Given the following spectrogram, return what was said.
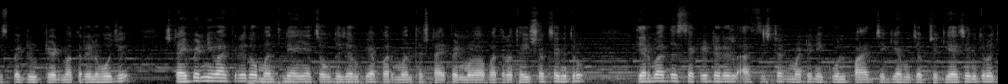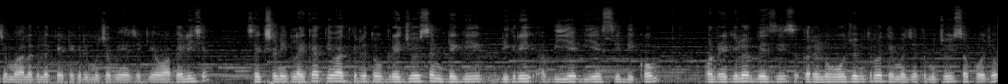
respective ટ્રેડમાં કરેલું હોવું જોઈએ. સ્ટાઇપેન્ડની વાત કરીએ તો મંથલી અહીંયા ચૌદ હજાર રૂપિયા પર મંથ સ્ટાઇપેન્ડ મળવાપાત્ર થઈ શકશે મિત્રો. ત્યારબાદ સેક્રેટરીયલ આસિસ્ટન્ટ માટેની કુલ પાંચ જગ્યા મુજબ જગ્યા છે મિત્રો, જેમાં અલગ અલગ કેટેગરી મુજબ અહીંયા જગ્યાઓ આપેલી છે. શૈક્ષણિક લાયકાતની વાત કરીએ તો graduation degree degree BA BSc BCom on regular basis કરેલું હોવો જોઈએ મિત્રો. તેમજ તમે જોઈ શકો છો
